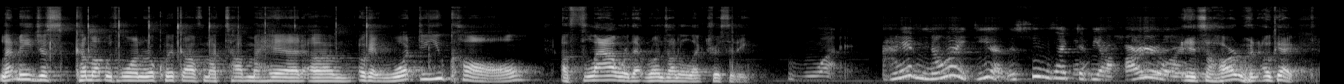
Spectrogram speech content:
Let me just come up with one real quick off my top of my head. Um, okay, what do you call a flower that runs on electricity? What? I have no idea. This seems like to be a harder one. It's a hard one. Okay.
